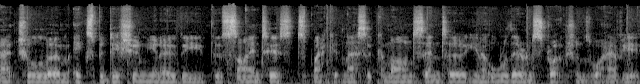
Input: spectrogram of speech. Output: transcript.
actual um, expedition you know the the scientists back at NASA command center you know all of their instructions what have you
